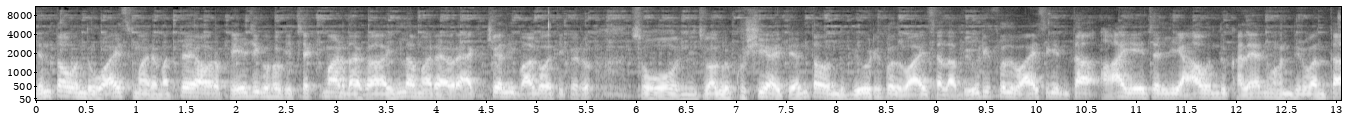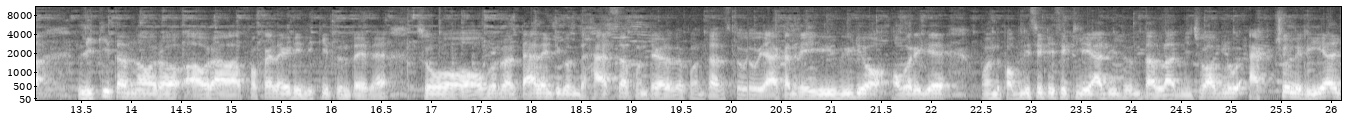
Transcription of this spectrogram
ಎಂಥ ಒಂದು ವಾಯ್ಸ್ ಮಾರೆ, ಮತ್ತೆ ಅವರ ಪೇಜಿಗೆ ಹೋಗಿ ಚೆಕ್ ಮಾಡಿದಾಗ, ಇಲ್ಲ ಮಾರೆ, ಅವರು ಆ್ಯಕ್ಚುಲಿ ಭಾಗವತಿಕರು. ಸೊ ನಿಜವಾಗ್ಲೂ ಖುಷಿ ಆಯಿತು. ಎಂಥ ಒಂದು ಬ್ಯೂಟಿಫುಲ್ ವಾಯ್ಸ್ ಅಲ್ಲ. ಬ್ಯೂಟಿಫುಲ್ ವಾಯ್ಸ್ಗಿಂತ ಆ ಏಜಲ್ಲಿ ಆ ಒಂದು ಕಲೆಯನ್ನು ಹೊಂದಿರುವಂಥ ಲಿಖಿತ್ ಅನ್ನೋರು, ಅವರ ಪ್ರೊಫೈಲ್ ಐ ಡಿ ಲಿಖಿತ್ ಅಂತ ಇದೆ. ಸೊ ಅವರ ಟ್ಯಾಲೆಂಟಿಗೆ ಒಂದು ಆಫ್ ಅಂತ ಹೇಳಬೇಕು ಅಂತ ಅನಿಸ್ತು. ಯಾಕಂದರೆ ಈ ವಿಡಿಯೋ ಅವರಿಗೆ ಒಂದು ಪಬ್ಲಿಸಿಟಿ ಸಿಕ್ಕಲಿ ಅದು ಇದು ಅಂತ ಅಲ್ಲ. ನಿಜವಾಗ್ಲೂ ಆ್ಯಕ್ಚುಲಿ ರಿಯಲ್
